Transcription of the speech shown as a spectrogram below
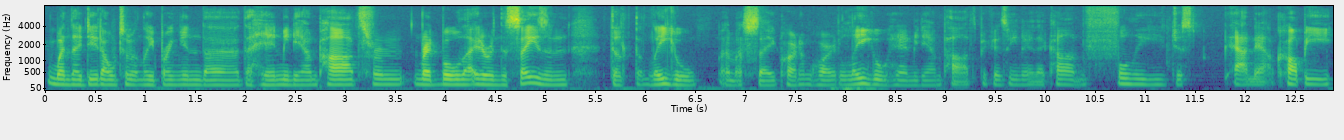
when they did ultimately bring in the the hand me down parts from Red Bull later in the season, the, the legal I must say, quote unquote, legal hand me down parts because, you know, they can't fully just out and out copy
